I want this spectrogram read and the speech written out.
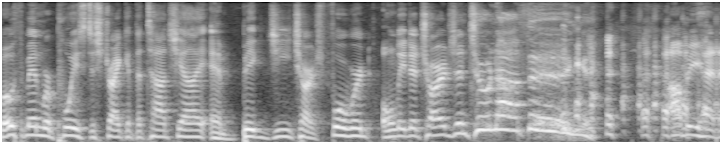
Both men were poised to strike at the Tachiai, and Big G charged forward, only to charge into nothing. Abi had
